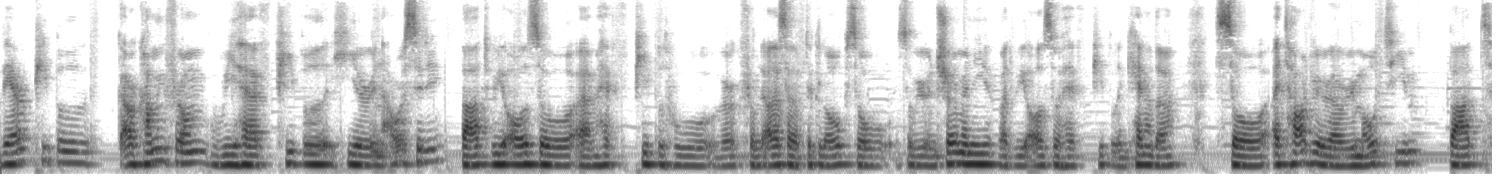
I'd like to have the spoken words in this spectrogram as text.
where people are coming from, we have people here in our city, but we also um, have people who work from the other side of the globe. So, so we're in Germany, but we also have people in Canada. So I thought we were a remote team, but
